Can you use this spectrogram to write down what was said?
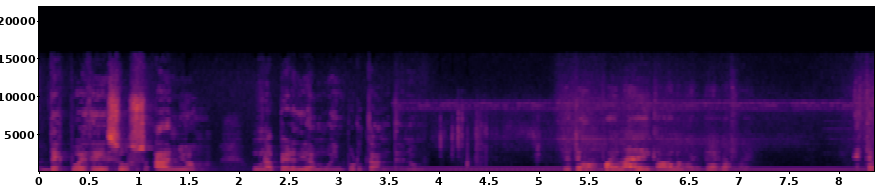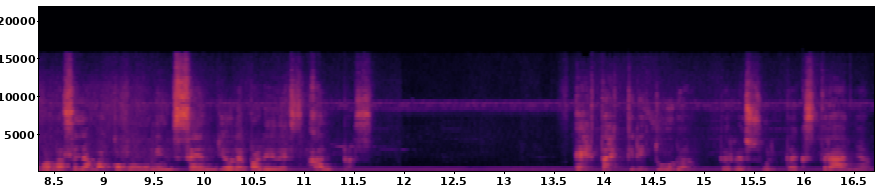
después de esos años, una pérdida muy importante. ¿no? Yo tengo un poema dedicado a la muerte de Rafael. Este poema se llama Como un incendio de paredes altas. Esta escritura te resulta extraña,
